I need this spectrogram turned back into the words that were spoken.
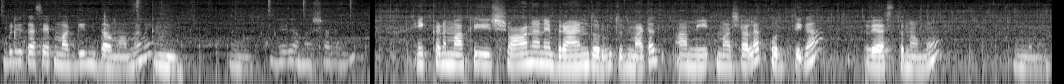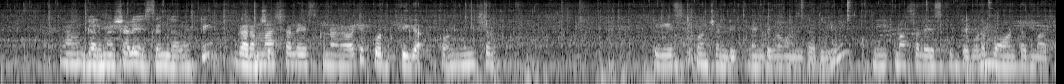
ఇప్పుడు ఇది కాసేపు మగ్గిద్దామా మేము? ఇక్కడ మాకు ఈ షాన్ అనే బ్రాండ్ దొరుకుతుంది అన్నమాట ఆ మీట్ మసాలా కొద్దిగా వేస్తున్నాము. గరం మసాలా వేసాం కాబట్టి గరం మసాలా వేసుకున్నాం కాబట్టి కొద్దిగా కొంచెం టేస్ట్ కొంచెం డిఫరెంట్గా ఉంటుంది. మీట్ మసాలా వేసుకుంటే కూడా బాగుంటుంది అన్నమాట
